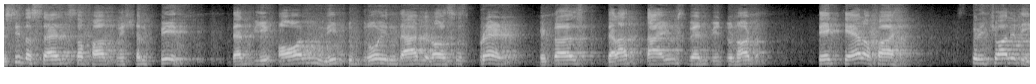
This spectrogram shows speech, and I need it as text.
this is the sense of our Christian faith that we all need to grow in that and also spread because there are times when we do not take care of our spirituality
